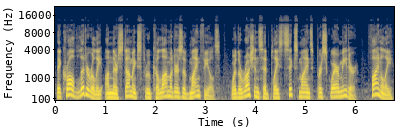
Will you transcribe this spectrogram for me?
they crawled literally on their stomachs through kilometers of minefields, where the Russians had placed 6 mines per square meter. Finally,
